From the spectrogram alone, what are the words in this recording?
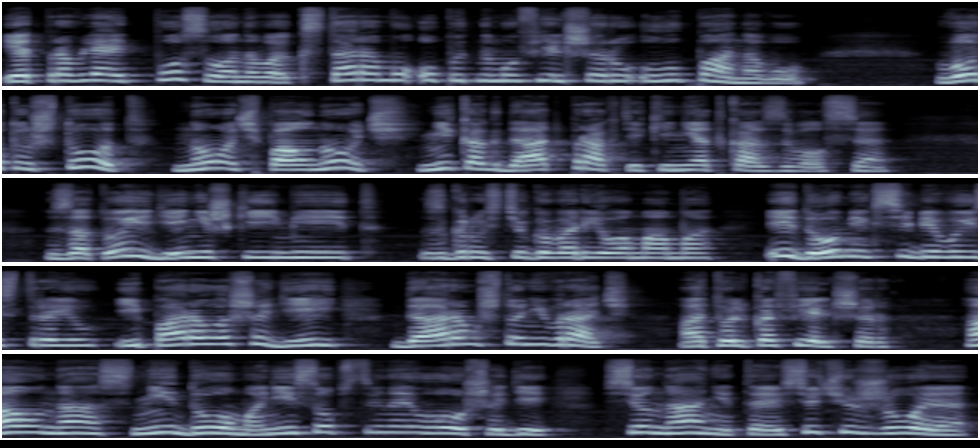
и отправляет посланного к старому опытному фельдшеру Лупанову. Вот уж тот, ночь-полночь, никогда от практики не отказывался. Зато и денежки имеет с грустью говорила мама. «И домик себе выстроил, и пара лошадей, даром, что не врач, а только фельдшер. А у нас ни дома, ни собственной лошади, все нанятое, все чужое».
